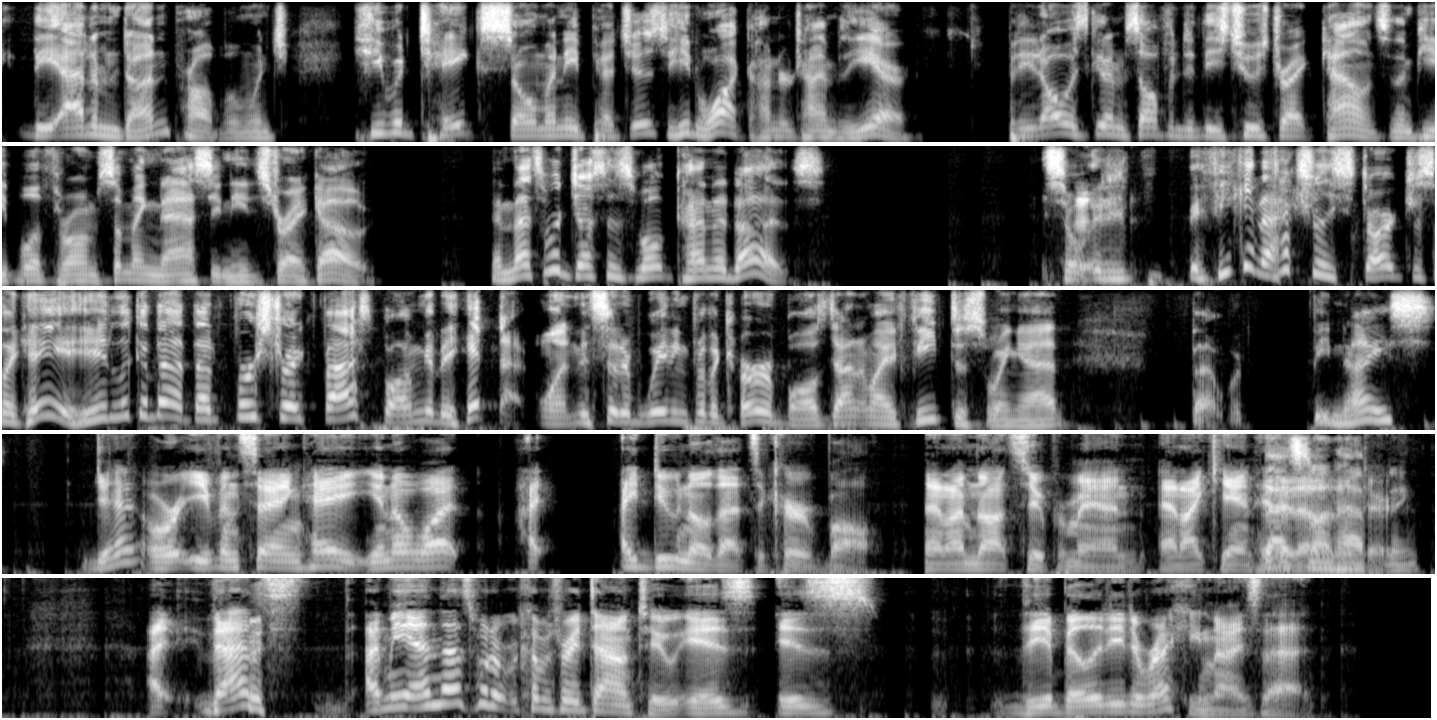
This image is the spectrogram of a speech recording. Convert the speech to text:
the Adam Dunn problem, which he would take so many pitches, he'd walk 100 times a year, but he'd always get himself into these two strike counts, and then people would throw him something nasty and he'd strike out. And that's what Justin Smoak kind of does. So if, if he can actually start just like, hey, hey, look at that, that first strike fastball, I'm going to hit that one instead of waiting for the curveballs down at my feet to swing at, that would be nice. Yeah, or even saying, "Hey, you know what? I I do know that's a curveball, and I'm not Superman, and I can't hit That's it out not of the happening. dirt." I that's I mean, and that's what it comes right down to is is the ability to recognize that.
